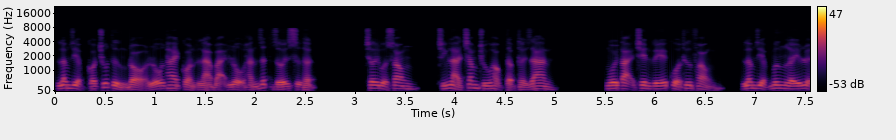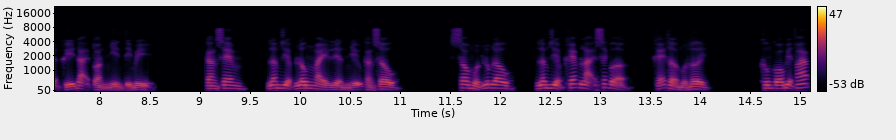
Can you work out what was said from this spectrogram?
lâm diệp có chút tưởng đỏ lỗ thai còn là bại lộ hắn rất giới sự thật. Chơi đùa xong, chính là chăm chú học tập thời gian. Ngồi tại trên ghế của thư phòng, lâm diệp bưng lấy luyện khí đại toàn nhìn tỉ mỉ. Càng xem, lâm diệp lông mày liền nhịu càng sâu. Sau một lúc lâu, lâm diệp khép lại sách vở, khẽ thở một hơi. Không có biện pháp,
